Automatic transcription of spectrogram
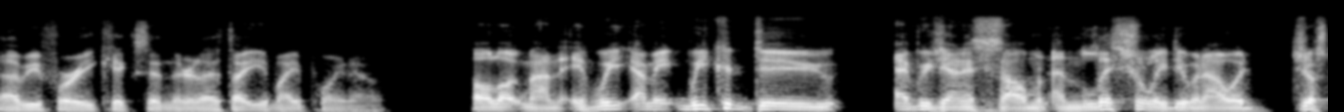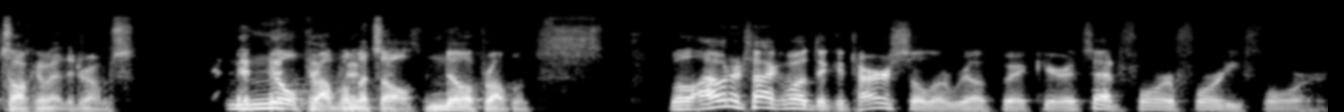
uh, before he kicks in there that I thought you might point out. Oh, look, man, if we, I mean, we could do every Genesis album and literally do an hour just talking about the drums. No problem at all. No problem. Well, I want to talk about the guitar solo real quick here. It's at 444.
